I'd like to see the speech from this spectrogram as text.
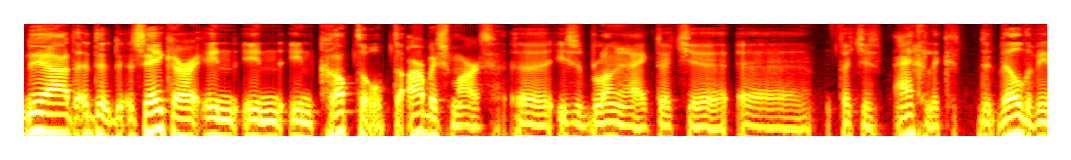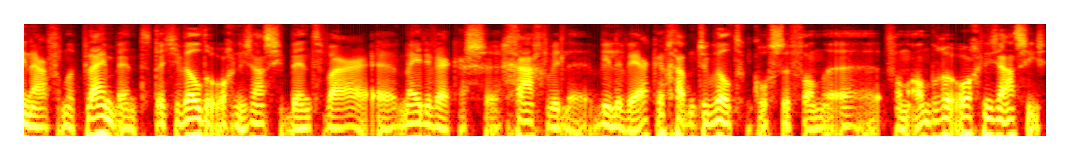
Nou ja, de, zeker in, in, in krapte op de arbeidsmarkt uh, is het belangrijk dat je, uh, dat je eigenlijk wel de winnaar van het plein bent. Dat je wel de organisatie bent waar uh, medewerkers graag willen, willen werken. Het gaat natuurlijk wel ten koste van, van andere organisaties.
